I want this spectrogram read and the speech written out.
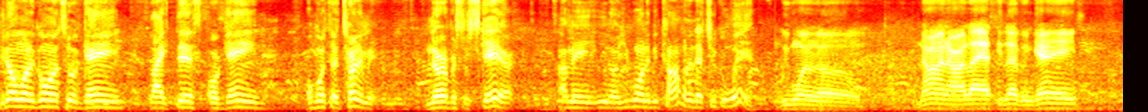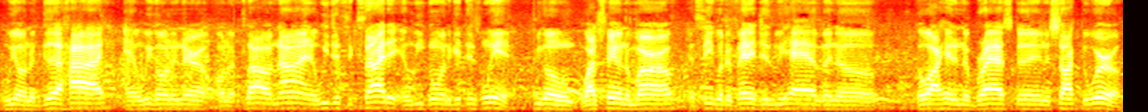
You don't want to go into a game like this or game or go into a tournament nervous or scared. I mean, you know, you want to be confident that you can win. We won um, nine our last 11 games. We on a good high, and we going in there on a cloud nine, and we just excited, and we going to get this win. We gonna watch film tomorrow and see what advantages we have, and uh, go out here to Nebraska and shock the world.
